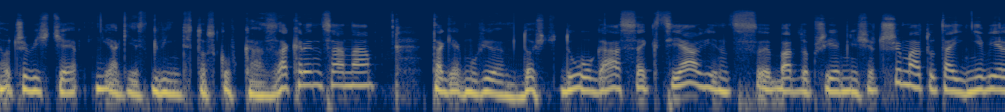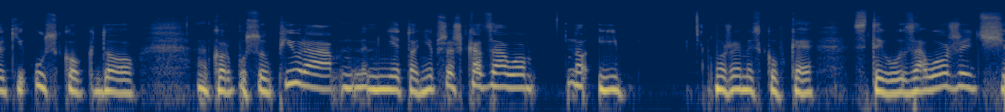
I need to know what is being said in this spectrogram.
No oczywiście, jak jest gwint, to skówka zakręcana. Tak jak mówiłem, dość długa sekcja, więc bardzo przyjemnie się trzyma. Tutaj niewielki uskok do korpusu pióra. Mnie to nie przeszkadzało. No i możemy skówkę z tyłu założyć.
